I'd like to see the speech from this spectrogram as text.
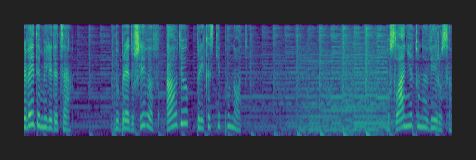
Здравейте, мили деца! Добре дошли в аудио приказки по ноти. Посланието на вируса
